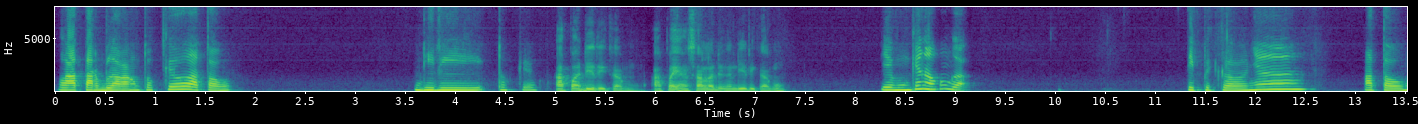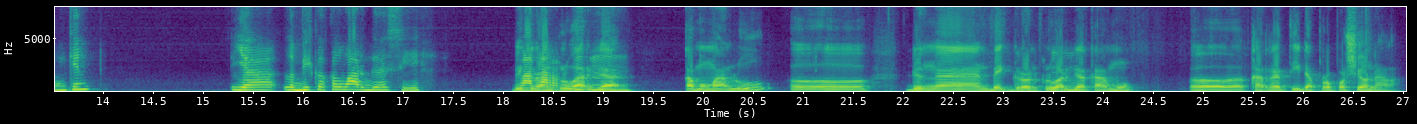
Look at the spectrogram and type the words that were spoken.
latar belakang Tokyo atau diri Tokyo. Apa diri kamu? Apa yang salah dengan diri kamu? Ya mungkin aku nggak tipikalnya atau mungkin ya lebih ke keluarga sih. Background Latar, keluarga. Kamu malu eh, dengan background keluarga kamu eh, karena tidak proporsional.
